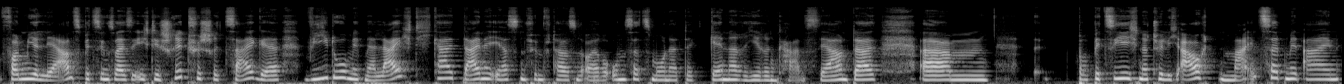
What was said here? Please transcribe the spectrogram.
von mir lernst, beziehungsweise ich dir Schritt für Schritt zeige, wie du mit mehr Leichtigkeit deine ersten 5000 Euro Umsatzmonate generieren kannst. Ja, und da ähm, beziehe ich natürlich auch Mindset mit ein,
